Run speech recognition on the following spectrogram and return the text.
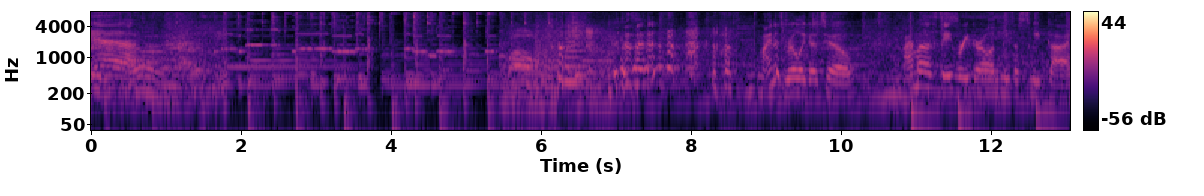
Yeah. Wow. is it? Mine is really good too. I'm a savory girl and he's a sweet guy.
